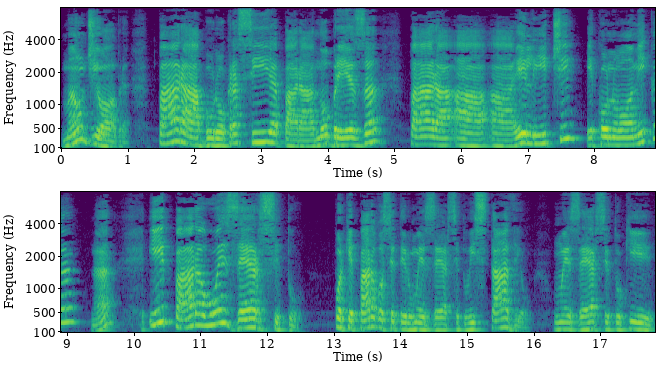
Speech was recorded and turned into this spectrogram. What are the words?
mão de obra para a burocracia, para a nobreza, para a, a elite econômica, né? E para o exército. Porque para você ter um exército estável, um exército que,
